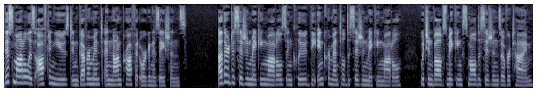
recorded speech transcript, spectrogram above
This model is often used in government and nonprofit organizations. Other decision making models include the incremental decision making model, which involves making small decisions over time,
